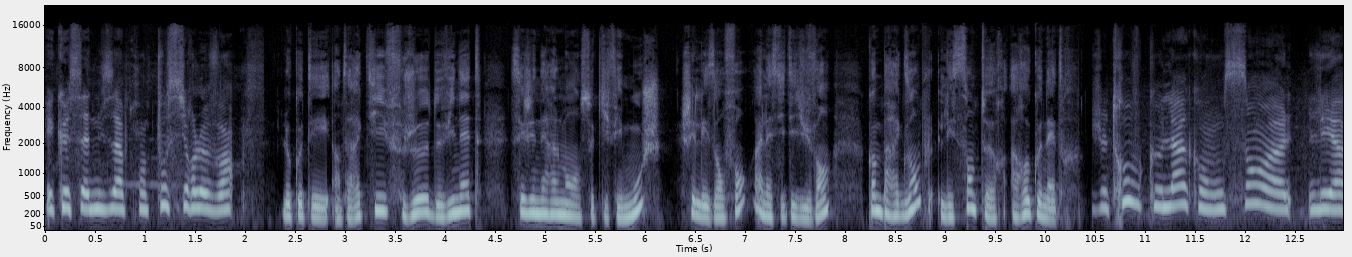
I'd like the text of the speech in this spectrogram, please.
et que ça nous apprend tout sur le vin. Le côté interactif, jeu, devinette, c'est généralement ce qui fait mouche chez les enfants à la Cité du Vin, comme par exemple les senteurs à reconnaître. Je trouve que là, quand on sent euh, les,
